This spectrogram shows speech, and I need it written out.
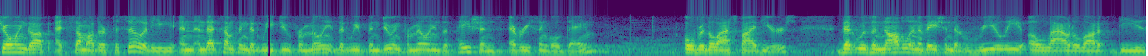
showing up at some other facility, and, and that's something that we do for million that we've been doing for millions of patients every single day over the last five years. That was a novel innovation that really allowed a lot of these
